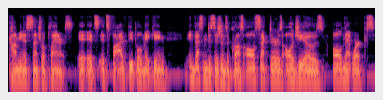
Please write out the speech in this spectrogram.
communist central planners. It's it's five people making investment decisions across all sectors, all geos, all networks,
